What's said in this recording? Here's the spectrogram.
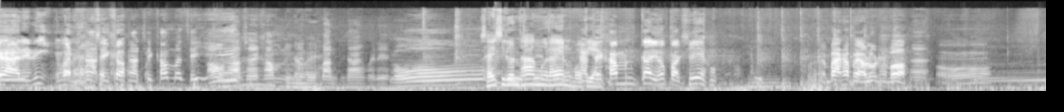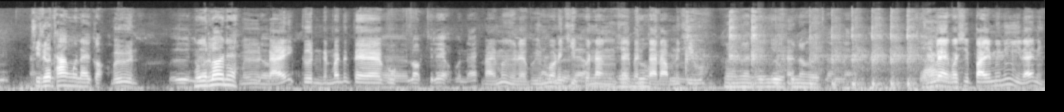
ยาเดี๋ยวนี้บ้านใช่ครับหาดใช้คำมันใช้ำเอาหาดชายคำนี่เป็นบ้านพี่นางไปเด้โอ้ใช้สิเดินทางมือใดอันบ่เตียงใช่คำมันใกล้เขาปากเช่ บ้านถ้าไปเอารถให้บ่อ่าโอ้สิเดินทางมือใดเกาะบืนมือเลยนี่มือไหนเกินกันมาตั้งแต่ผู้รอบที่แล้วคนได้หลายมือเลยพื้นบ่ได้คลิปก็นั่งใช้เป็นตาดำในคิวแม่นแม่นเห็นอยู่พี่น้องเอ้ยนั่นแหละอย่างแรกว่าสิไปมื้อนี้ได้นี่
